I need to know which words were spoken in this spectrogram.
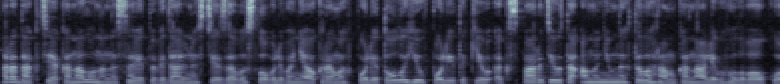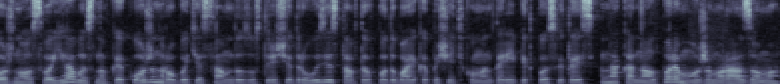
Редакція каналу не несе відповідальності за висловлювання окремих політологів, політиків, експертів та анонімних телеграм-каналів. Голова у кожного своя висновки кожен робить і сам до зустрічі. Друзі, ставте вподобайки, пишіть коментарі, підписуйтесь на канал. Переможемо разом.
